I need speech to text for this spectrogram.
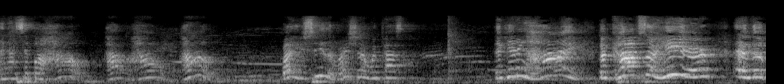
And I said, "But how? How? How? How? Right? You see them, right? Should we pass?" They're getting high. The cops are here, and, the,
